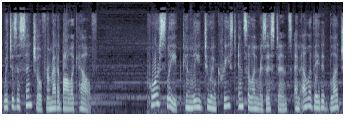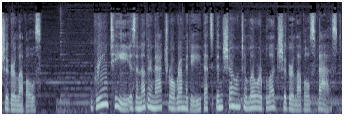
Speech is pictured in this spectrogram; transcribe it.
which is essential for metabolic health. Poor sleep can lead to increased insulin resistance and elevated blood sugar levels. Green tea is another natural remedy that's been shown to lower blood sugar levels fast.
